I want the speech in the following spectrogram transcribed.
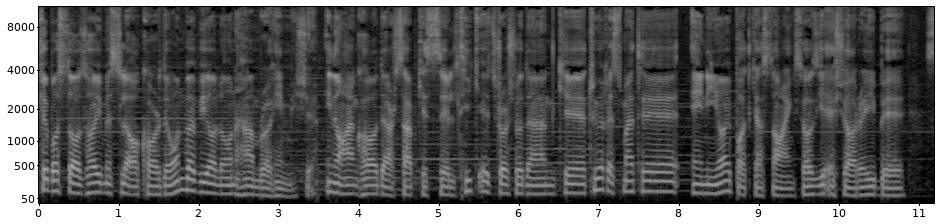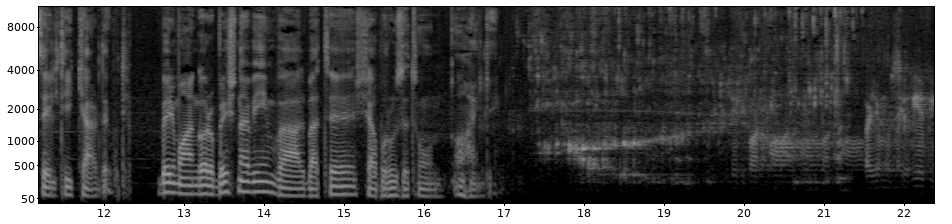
که با سازهایی مثل آکاردئون و ویالون همراهی میشه. این آهنگ ها در سبک سلتیک اجرا شدن که توی قسمت انیای پادکست آهنگساز یه اشارهی به سلتیک کرده بودیم. بریم آهنگا رو بشنویم و البته شب و روزتون آهنگی. موسیقی بی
